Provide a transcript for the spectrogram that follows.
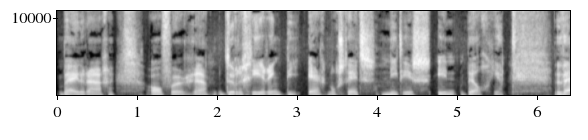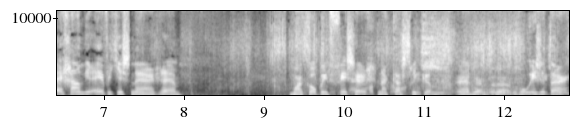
bijdrage over uh, de regering die er nog steeds niet is in België. Wij gaan weer eventjes naar uh, Marco B. Visser, naar Castricum. Hoe, hoe, hoe, is het daar?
